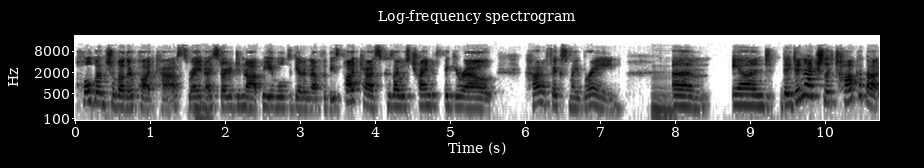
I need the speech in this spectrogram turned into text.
a whole bunch of other podcasts, right? Mm-hmm. I started to not be able to get enough of these podcasts because I was trying to figure out how to fix my brain. Mm-hmm. Um, and they didn't actually talk about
